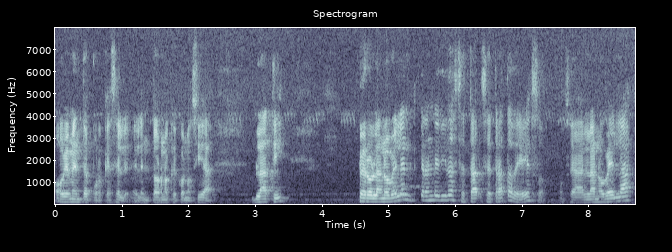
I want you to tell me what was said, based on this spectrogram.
obviamente porque es el, el entorno que conocía Blatty, pero la novela en gran medida se, tra se, trata de eso, o sea, la novela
